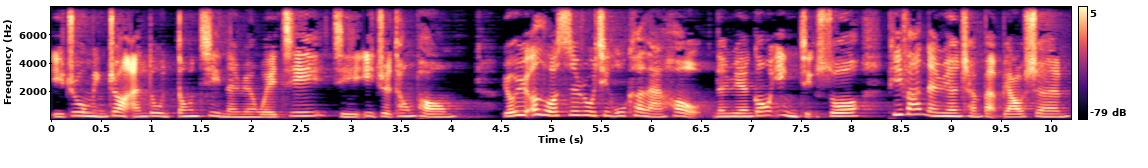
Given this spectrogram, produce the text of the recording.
以助民众安度冬季能源危机及抑制通膨。由于俄罗斯入侵乌克兰后，能源供应紧缩，批发能源成本飙升。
